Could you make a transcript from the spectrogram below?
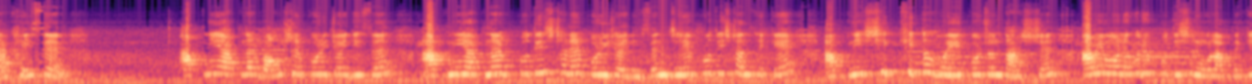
দেখাইছেন, আপনি আপনার বংশের পরিচয় দিছেন, আপনি আপনার প্রতিষ্ঠানের পরিচয় দিছেন, যে প্রতিষ্ঠান থেকে আপনি শিক্ষিত হয়ে পর্যন্ত আসছেন, আমি মনে করি প্রতিষ্ঠানগুলো আপনাকে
